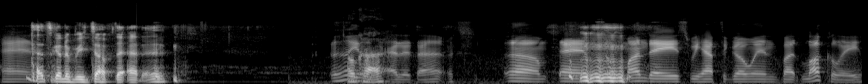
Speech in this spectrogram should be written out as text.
And That's gonna be tough to edit. You don't Okay. edit that. Um, and so Mondays we have to go in, but luckily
